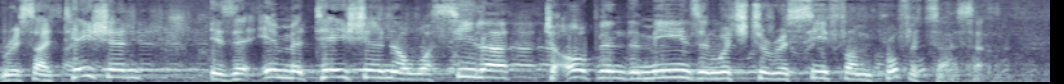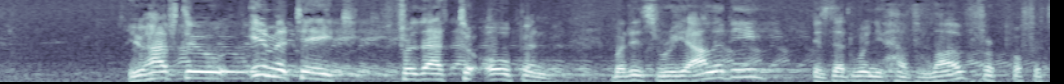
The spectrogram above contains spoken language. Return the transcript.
recitation is an imitation, a wasila to open the means in which to receive from Prophet You have to imitate for that to open. But its reality is that when you have love for Prophet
